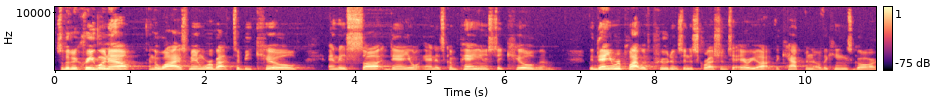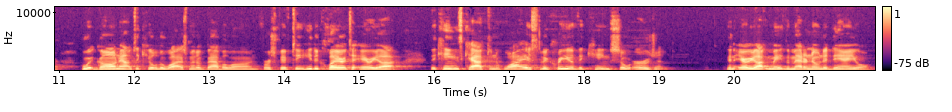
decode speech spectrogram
So the decree went out, and the wise men were about to be killed, and they sought Daniel and his companions to kill them. Then Daniel replied with prudence and discretion to Arioch, the captain of the king's guard, who had gone out to kill the wise men of Babylon. Verse 15, he declared to Arioch, the king's captain, Why is the decree of the king so urgent? Then Arioch made the matter known to Daniel,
